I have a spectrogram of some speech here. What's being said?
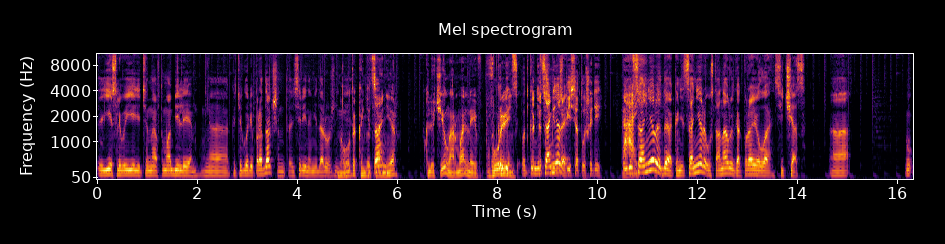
если вы едете на автомобиле э, категории продакшн, это серийные внедорожники. Ну, то так там кондиционер. Включил нормальный в, вот уровень. кондиц- Вот Так это минус кондиционеры, 50 лошадей. кондиционеры, да, кондиционеры устанавливают, как правило, сейчас. А, ну,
